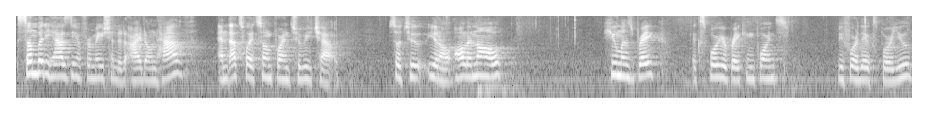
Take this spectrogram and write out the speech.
somebody has the information that I don't have, and that's why it's so important to reach out. So to, you know, all in all, humans break, explore your breaking points before they explore you.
